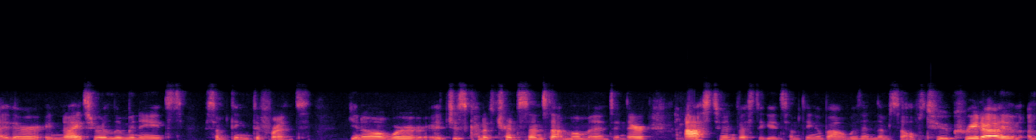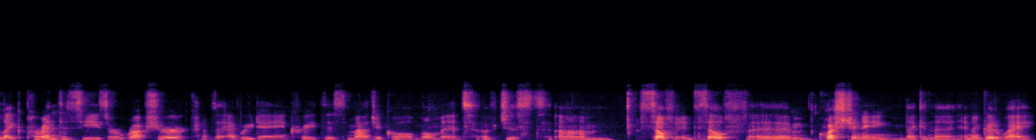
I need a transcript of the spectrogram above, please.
either ignites or illuminates something different you know where it just kind of transcends that moment and they're asked to investigate something about within themselves. To create a, a like parentheses or rupture kind of the everyday and create this magical moment of just um, self self um, questioning like in the in a good way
